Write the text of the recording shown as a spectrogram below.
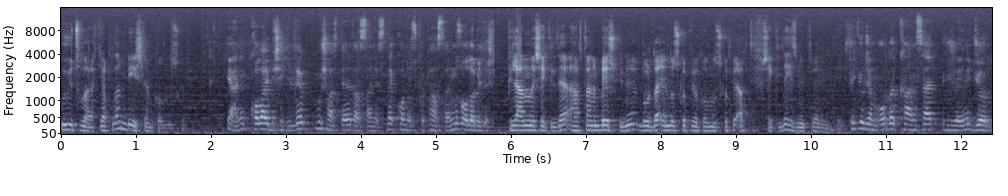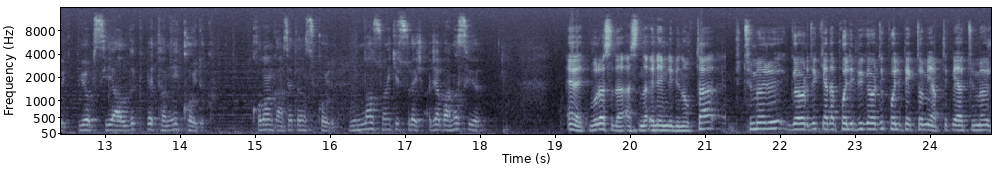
uyutularak yapılan bir işlem kolonoskopi. Yani kolay bir şekilde Muş Has- Devlet Hastanesi'nde kolonoskopi hastalarımız olabilir. Planlı şekilde haftanın 5 günü burada endoskopi ve kolonoskopi aktif şekilde hizmet vermekteyiz. Peki hocam orada kanser hücrelerini gördük, biyopsiyi aldık ve tanıyı koyduk. Kolon kanser tanısı koyduk. Bundan sonraki süreç acaba nasıl Evet burası da aslında önemli bir nokta. Tümörü gördük ya da polipi gördük, polipektomi yaptık veya tümör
